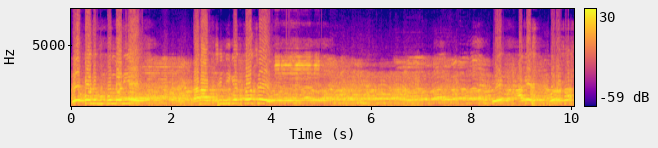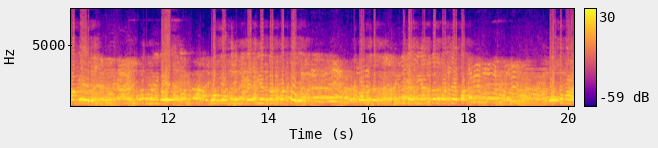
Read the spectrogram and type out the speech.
দ্রব্য মূল্য নিয়ে নানান সিন্ডিকেট চলছে। আগে সৌর শাসকের সিন্ডিকেট, লোকজন সিন্ডিকেট নিয়ন্ত্রণ করত। এখন সিন্ডিকেট নিয়ন্ত্রণ করছে। বর্তমান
